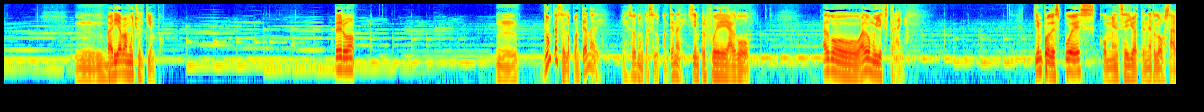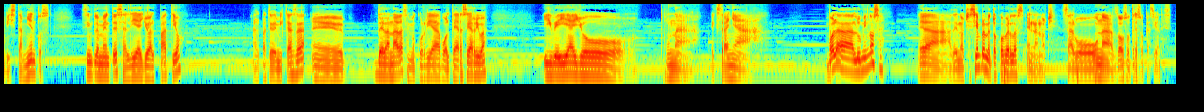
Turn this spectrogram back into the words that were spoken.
mm, variaba mucho el tiempo. Pero mm, nunca se lo conté a nadie. Eso nunca se lo conté a nadie. Siempre fue algo algo algo muy extraño. Tiempo después comencé yo a tener los avistamientos. Simplemente salía yo al patio, al patio de mi casa. Eh, de la nada se me ocurría voltear hacia arriba y veía yo una extraña bola luminosa. Era de noche. Siempre me tocó verlas en la noche, salvo unas dos o tres ocasiones.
